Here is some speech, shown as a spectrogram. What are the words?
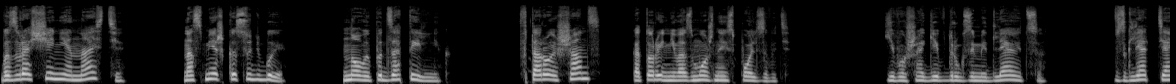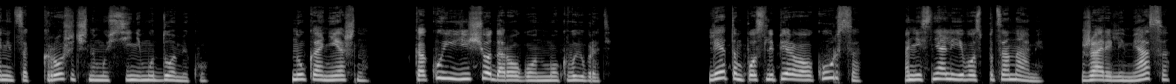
Возвращение Насти — насмешка судьбы, новый подзатыльник, второй шанс, который невозможно использовать. Его шаги вдруг замедляются, взгляд тянется к крошечному синему домику. Ну, конечно, Какую еще дорогу он мог выбрать? Летом после первого курса они сняли его с пацанами, жарили мясо,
